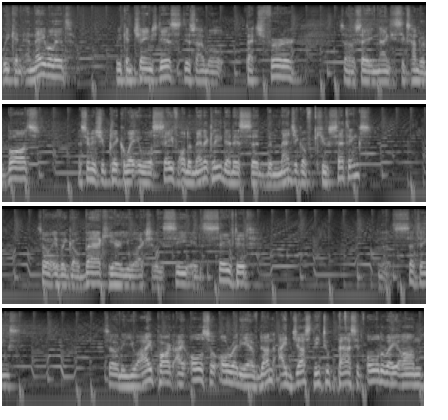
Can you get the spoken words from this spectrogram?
We can enable it. We can change this. This I will patch further. So say 9600 bauds. As soon as you click away it will save automatically. That is uh, the magic of Q settings. So if we go back here you will actually see it saved it. That's settings. So the UI part I also already have done. I just need to pass it all the way on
